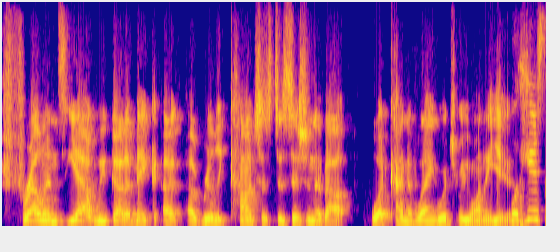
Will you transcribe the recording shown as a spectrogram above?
Frelins, yeah, we've got to make a, a, really conscious decision about what kind of language we want to use. Well, here's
